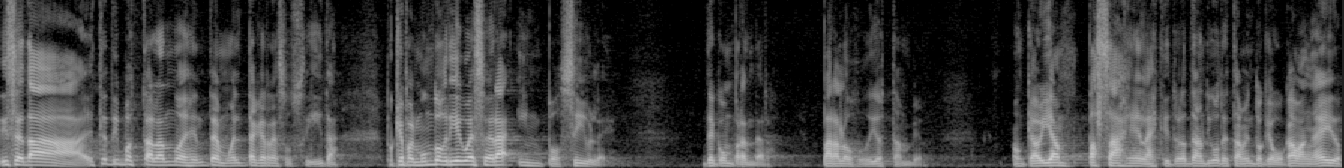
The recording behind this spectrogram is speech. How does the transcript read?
dice, da, este tipo está hablando de gente muerta que resucita. Porque para el mundo griego eso era imposible de comprender, para los judíos también. Aunque había pasajes en las escrituras del Antiguo Testamento que evocaban a ellos,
